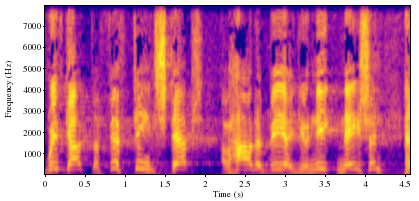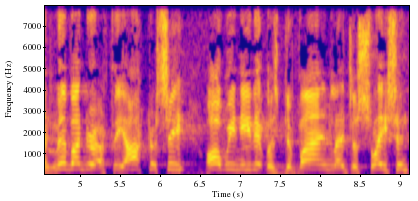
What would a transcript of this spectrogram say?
We've got the 15 steps of how to be a unique nation and live under a theocracy. All we needed was divine legislation,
